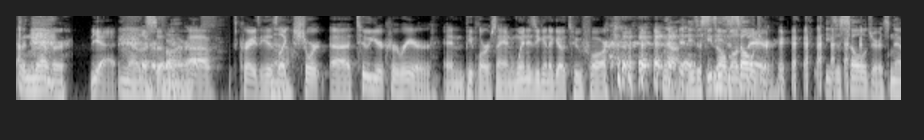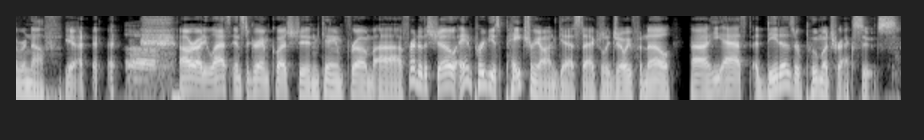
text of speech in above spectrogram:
But never, yeah. never. So, never. far. Uh, it's crazy. His No. like short uh, two year career, and people are saying, when is he gonna go too far? no, he's a, he's a almost soldier. he's a soldier. It's never enough. yeah. Uh, Alrighty, last Instagram question came from uh, a friend of the show and previous Patreon guest, actually, Joey Fennell. Uh, he asked Adidas or Puma tracksuits.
